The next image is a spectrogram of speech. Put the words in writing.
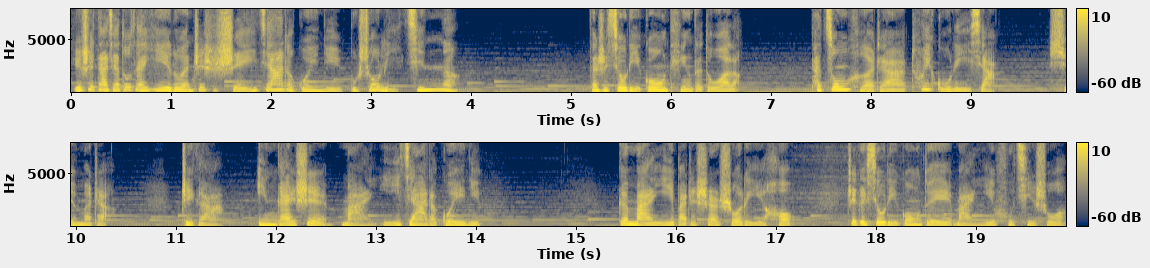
于是大家都在议论：这是谁家的闺女不收礼金呢？但是修理工听得多了，他综合着推估了一下，寻摸着，这个啊，应该是满姨家的闺女。跟满姨把这事儿说了以后，这个修理工对满姨夫妻说。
